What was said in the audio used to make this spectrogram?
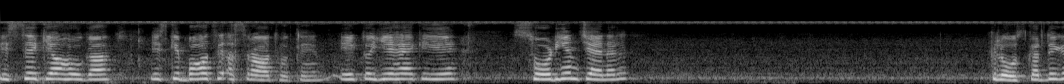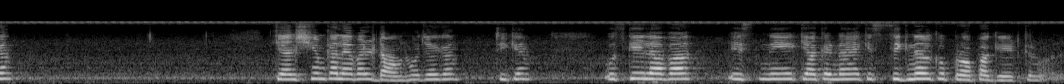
इससे क्या होगा? इसके बहुत से असरात होते हैं। एक तो ये है कि ये सोडियम चैनल क्लोज कर देगा। कैल्शियम का लेवल डाउन हो जाएगा, ठीक है? उसके अलावा इसने क्या करना है कि सिग्नल को प्रोपागेट करवाना।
